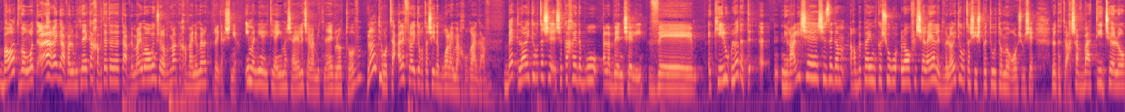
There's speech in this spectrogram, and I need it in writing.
באות ואומרות, אה רגע, אבל הוא מתנהג ככה וטה טה טה טה, ומה עם ההורים שלו ומה ככה, ואני אומרת, רגע, שנייה, אם אני הייתי האימא שהילד שלה מתנהג לא טוב, לא הייתי רוצה, א', לא הייתי רוצה שידברו עליי מאחורי הגב, ב', לא הייתי רוצה ש- שככה ידברו על הבן שלי, וכאילו, לא יודעת, נראה לי ש, שזה גם הרבה פעמים קשור לאופי של הילד, ולא הייתי רוצה שישפטו אותו מראש, ושלא יודעת, עכשיו בעתיד שלו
